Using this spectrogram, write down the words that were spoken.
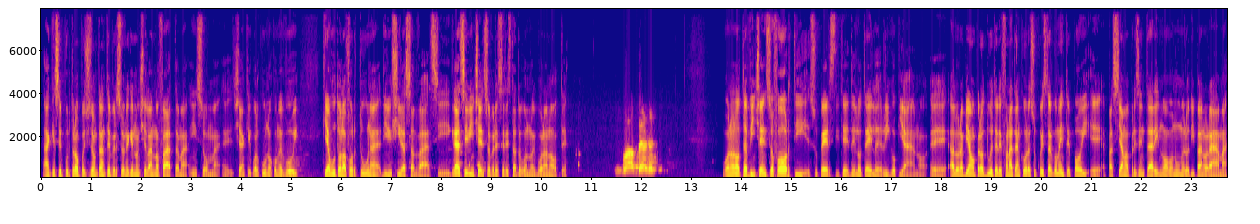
anche se purtroppo ci sono tante persone che non ce l'hanno fatta, ma insomma eh, c'è anche qualcuno come voi che ha avuto la fortuna di riuscire a salvarsi. Grazie Vincenzo per essere stato con noi, buonanotte. Va bene. Buonanotte a Vincenzo Forti, superstite dell'hotel Rigopiano. Eh, allora abbiamo però due telefonate ancora su questo argomento e poi eh, passiamo a presentare il nuovo numero di Panorama.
